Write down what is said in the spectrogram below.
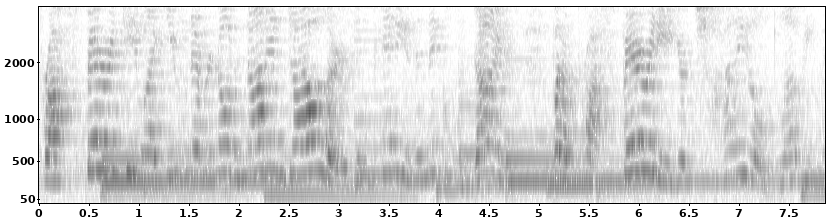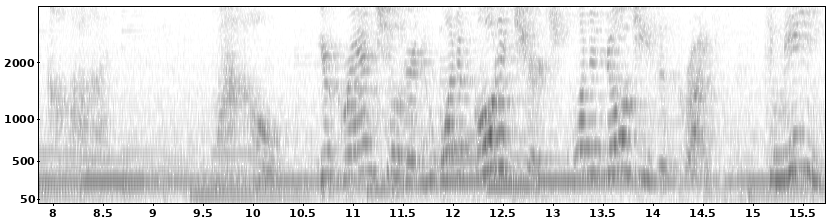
prosperity like you've never known, not in dollars and pennies and nickels and dimes, but a prosperity, your child loving God wow, your grandchildren who want to go to church, want to know Jesus Christ. To me,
